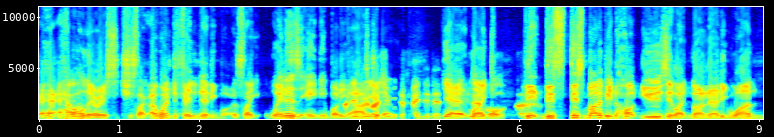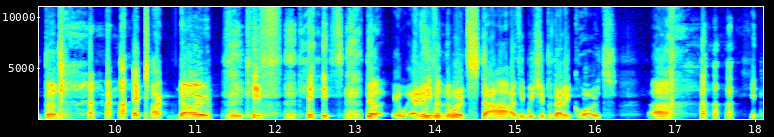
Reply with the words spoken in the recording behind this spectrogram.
how hilarious! She's like, I won't defend it anymore. It's like, when has anybody I asked about? you were defending it. Yeah, like all, so- thi- this this might have been hot news in like 1981, but I don't know if it's and even the word star. I think we should put that in quotes. Uh, you know,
